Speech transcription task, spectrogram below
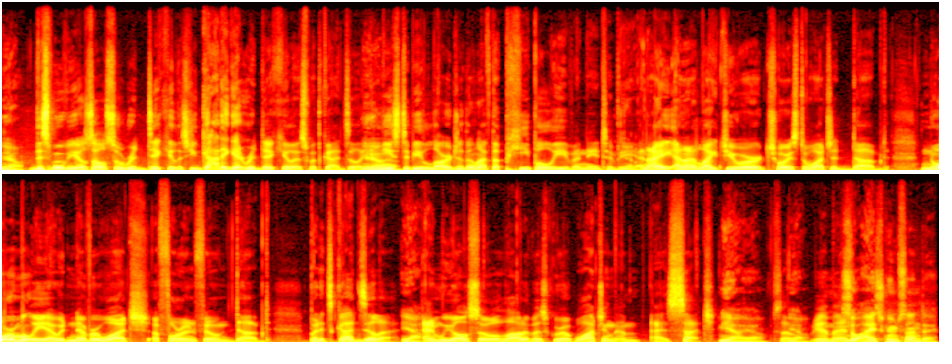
Yeah. This movie is also ridiculous. You got to get ridiculous with Godzilla. Yeah. It needs to be larger than life. The people even need to be. Yeah. And I and I liked your choice to watch it dubbed. Normally, I would never watch a foreign film dubbed, but it's Godzilla. Yeah. And we also a lot of us grew up watching them as such. Yeah, yeah. So, yeah. yeah, man. So Ice Cream Sundae.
